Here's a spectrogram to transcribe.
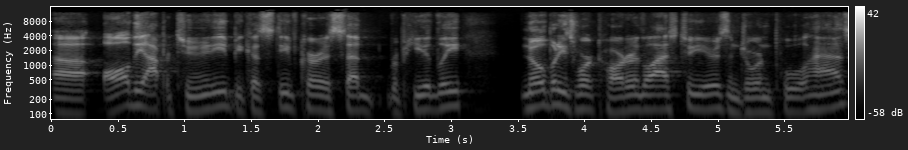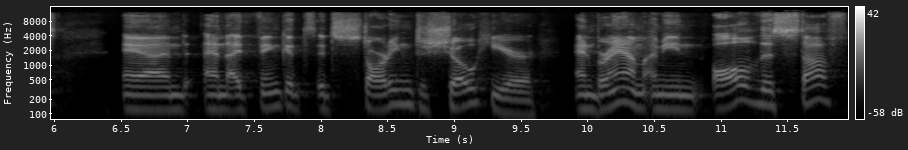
uh, all the opportunity because Steve Kerr has said repeatedly nobody's worked harder in the last two years than Jordan Poole has, and and I think it's it's starting to show here. And Bram, I mean, all of this stuff,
